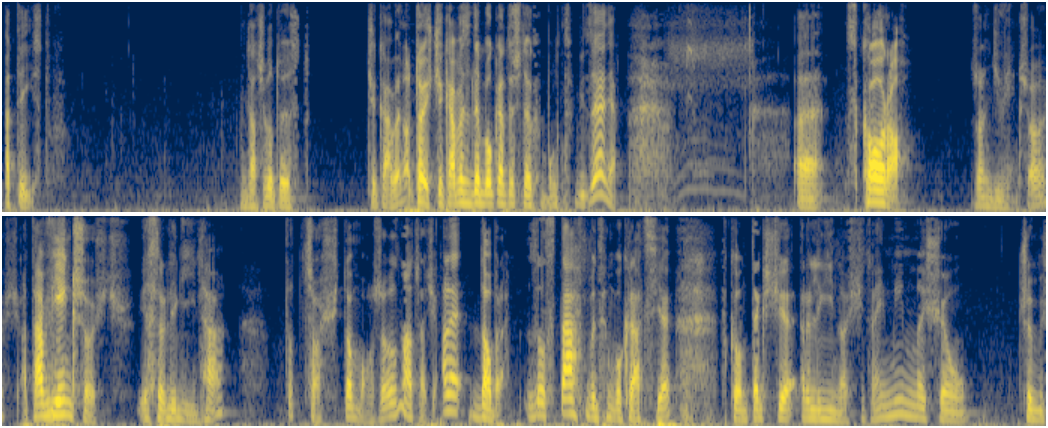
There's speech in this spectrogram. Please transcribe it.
ateistów. Dlaczego to jest ciekawe? No to jest ciekawe z demokratycznego punktu widzenia. E, skoro rządzi większość, a ta większość jest religijna, to coś to może oznaczać. Ale dobra, zostawmy demokrację w kontekście religijności. Zajmijmy się czymś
